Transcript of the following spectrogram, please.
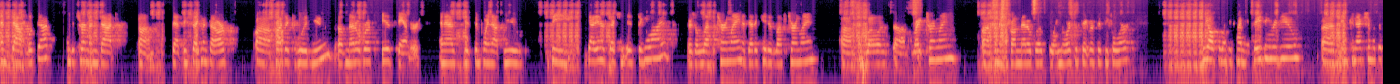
and staff looked at and determined that, um, that the segment that our uh, project would use of Meadowbrook is standard. And as it's been pointed out to you, the, that intersection is signalized. There's a left turn lane, a dedicated left turn lane um, as well as um, right turn lane uh, coming from Meadowbrook going north to State Road 54. We also went through timing and phasing review uh, in connection with this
